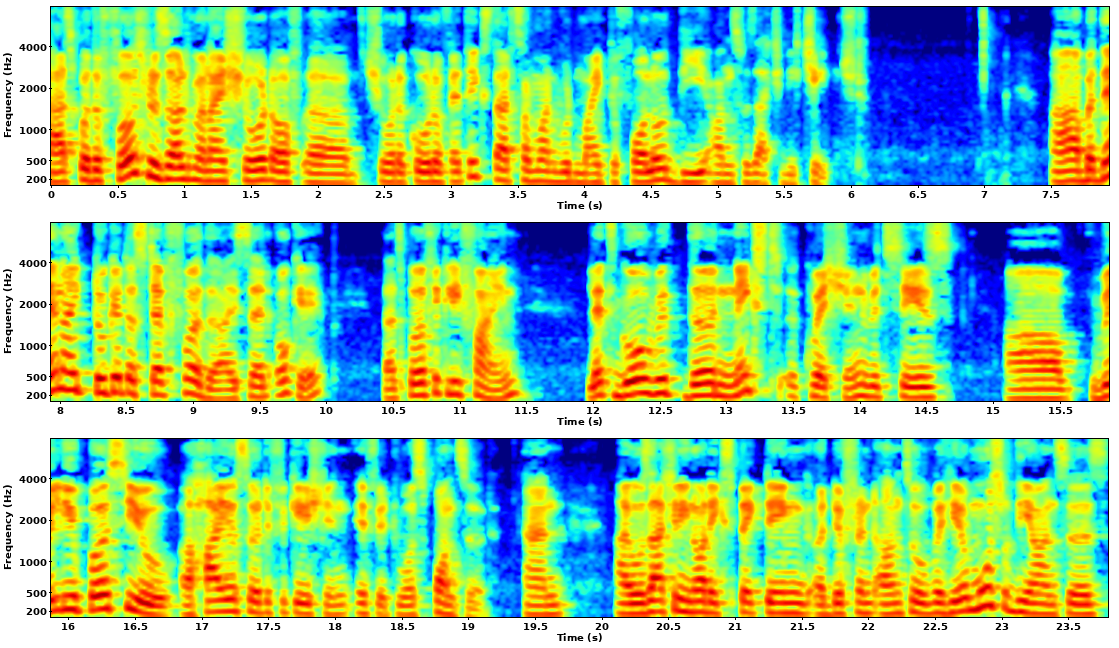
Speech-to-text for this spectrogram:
as per the first result, when I showed of uh, showed a code of ethics that someone would like to follow, the answers actually changed. Uh, but then I took it a step further. I said, okay, that's perfectly fine. Let's go with the next question, which says, uh, will you pursue a higher certification if it was sponsored? And I was actually not expecting a different answer over here. Most of the answers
